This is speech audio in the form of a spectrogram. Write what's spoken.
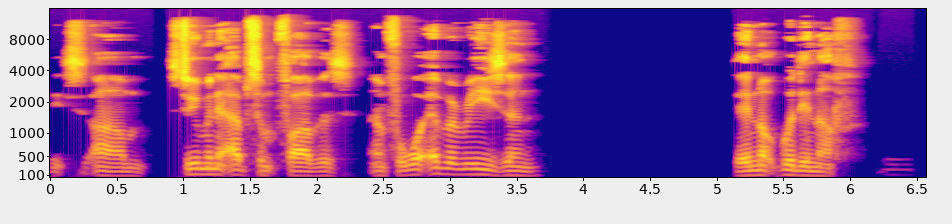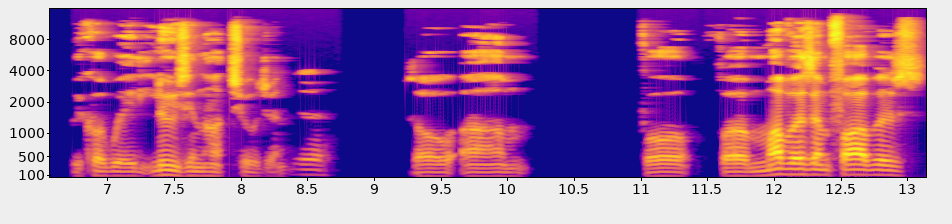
it's um, it's too many absent fathers, and for whatever reason, they're not good enough Mm. because we're losing our children. Yeah. So um, for for mothers and fathers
